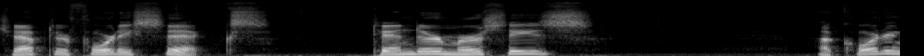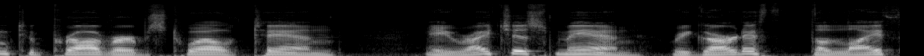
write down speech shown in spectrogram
Chapter 46 Tender Mercies According to Proverbs 12:10, a righteous man regardeth the life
